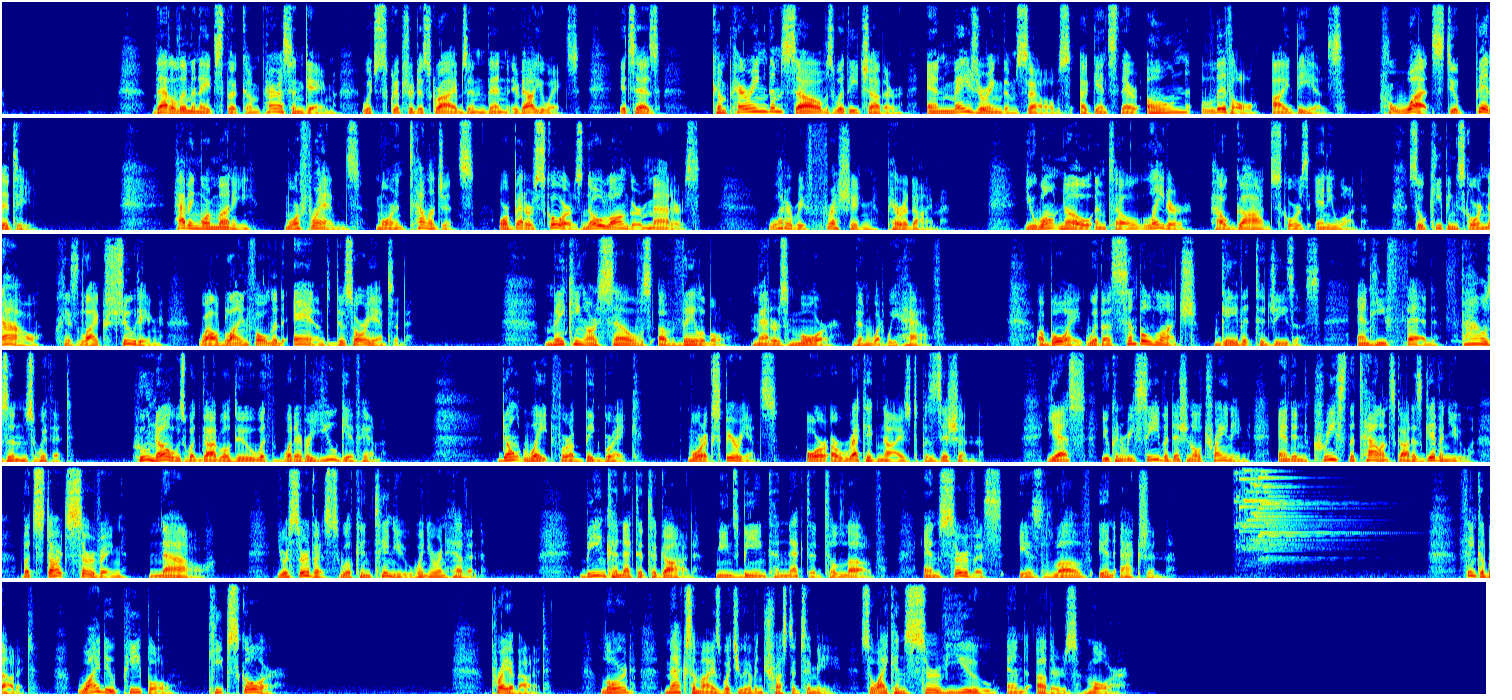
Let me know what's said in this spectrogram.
That eliminates the comparison game, which Scripture describes and then evaluates. It says, comparing themselves with each other and measuring themselves against their own little ideas. What stupidity! Having more money, more friends, more intelligence, or better scores no longer matters. What a refreshing paradigm. You won't know until later how God scores anyone. So keeping score now is like shooting while blindfolded and disoriented. Making ourselves available matters more than what we have. A boy with a simple lunch gave it to Jesus, and he fed thousands with it. Who knows what God will do with whatever you give him? Don't wait for a big break, more experience, or a recognized position. Yes, you can receive additional training and increase the talents God has given you, but start serving now. Your service will continue when you're in heaven. Being connected to God means being connected to love, and service is love in action. Think about it. Why do people keep score? Pray about it. Lord, maximize what you have entrusted to me so I can serve you and others more.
